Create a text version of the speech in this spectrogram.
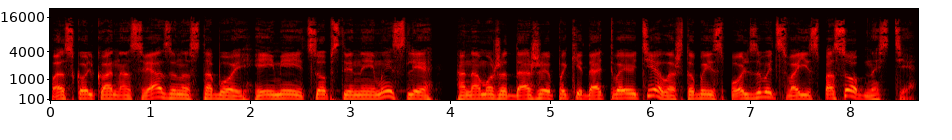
Поскольку она связана с тобой и имеет собственные мысли, она может даже покидать твое тело, чтобы использовать свои способности.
